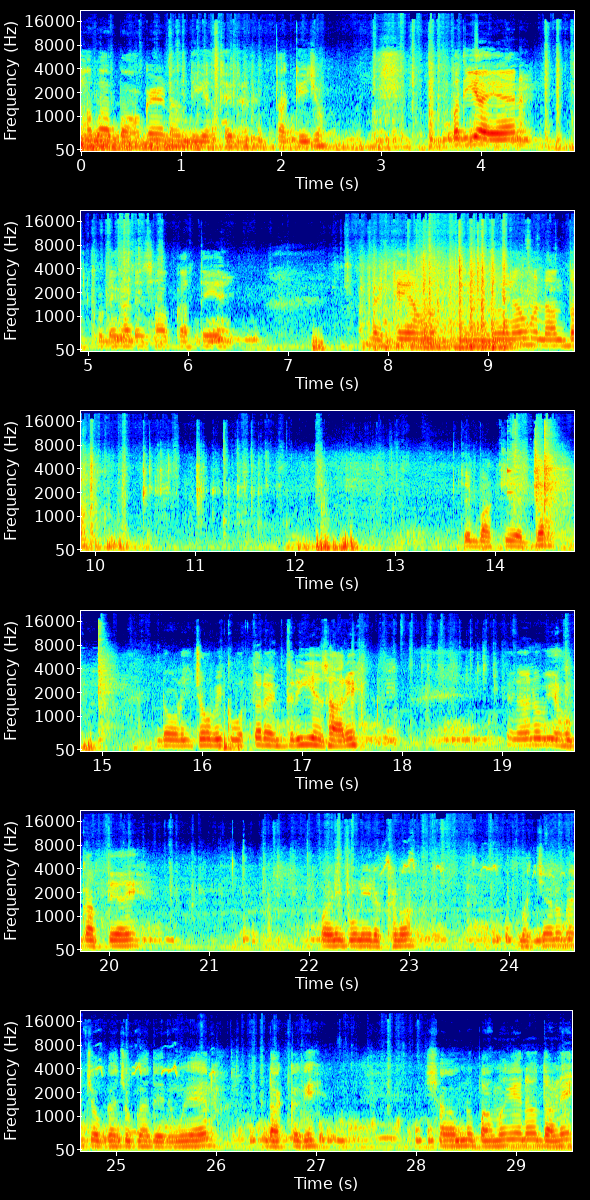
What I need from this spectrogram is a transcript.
ਹਵਾ ਬਹੁਤ ਘੈਂਟ ਆਉਂਦੀ ਹੈ ਇੱਥੇ ਤੇ ਤਾਕੀ ਚੋਂ। ਵਧੀਆ ਹੈ ਐਨ। ਖੁੱਡੇ ਖਾਡੇ ਸਾਫ਼ ਕਰਤੇ ਹੈ। ਬੈਠੇ ਆ ਹੁਣ। ਲੈਣ ਇਹਨਾਂ ਨੂੰ ਆਨੰਦ। ਤੇ ਬਾਕੀ ਇੱਧਰ ਡੋਲੀ ਚੋਂ ਵੀ ਕਬੂਤਰ ਇੱਧਰ ਹੀ ਹੈ ਸਾਰੇ। ਇਹਨਾਂ ਨੂੰ ਵੀ ਉਹ ਕਰਤੇ ਆਏ ਪਾਣੀ ਪੂਣੀ ਰੱਖਣਾ। ਬੱਚਿਆਂ ਨੂੰ ਫਿਰ ਚੋਗਾ ਚੋਗਾ ਦੇ ਦੂੰਗੇ ਐਨ, ਡੱਕ ਕੇ। ਸ਼ਾਮ ਨੂੰ ਪਾਵਾਂਗੇ ਇਹਨਾਂ ਨੂੰ ਦਾਣੇ,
